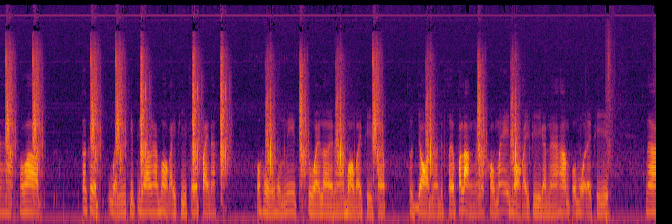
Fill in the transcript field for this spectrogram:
นะฮะ เพราะว่าถ้าเกิดเหมือนคลิปที่แล้วนะ บอก IP เซิร์ฟไปนะ โอ้โห ผมนี่ซวยเลยนะ บอก IP เซิร์ฟ สุดยอดนะ เป็นเซิร์ฟฝรั่งนะเนี่ยเขาไม่บอก IP กันนะ ห้ามโปรโมท IP นะ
